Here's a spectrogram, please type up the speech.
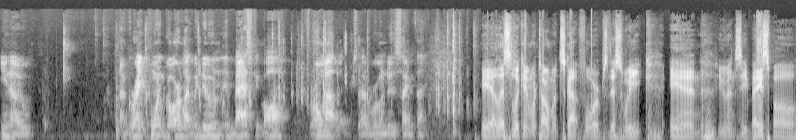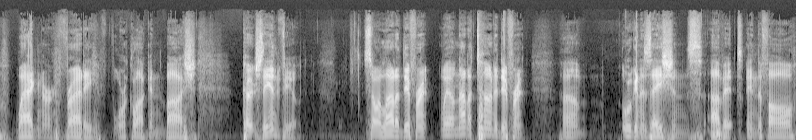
you know, a great point guard like we do in, in basketball, them out there. So we're going to do the same thing. Yeah, let's look at. We're talking with Scott Forbes this week in UNC baseball. Wagner Friday, four o'clock in Bosch. Coach the infield. So a lot of different. Well, not a ton of different um, organizations of it in the fall.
